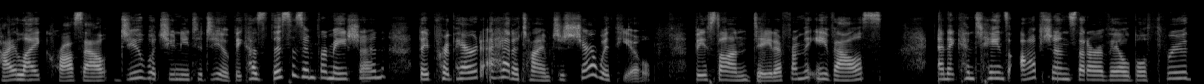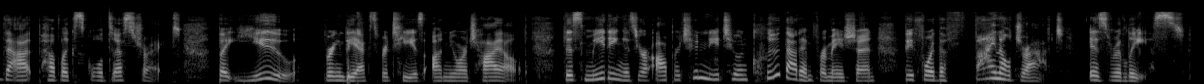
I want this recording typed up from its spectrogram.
highlight, cross out, do what you need to do because this is information they prepared ahead of time to share with you based on data from the evals, and it contains options that are available through that public school district. But you bring the expertise on your child. This meeting is your opportunity to include that information before the final draft is released.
